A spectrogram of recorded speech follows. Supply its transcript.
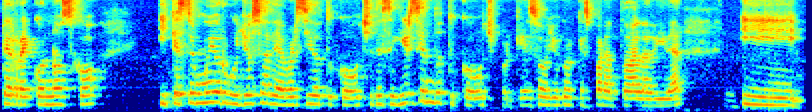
te reconozco y que estoy muy orgullosa de haber sido tu coach, de seguir siendo tu coach, porque eso yo creo que es para toda la vida. Y,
